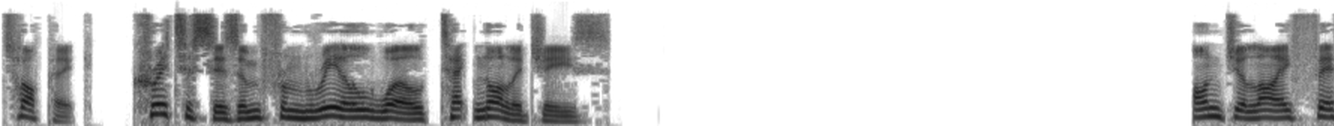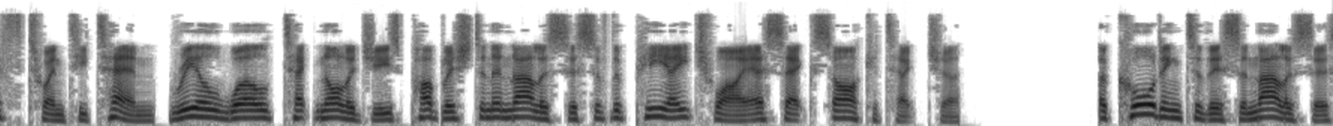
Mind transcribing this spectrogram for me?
Topic: Criticism from real-world technologies On July 5, 2010, Real World Technologies published an analysis of the PHYSX architecture. According to this analysis,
